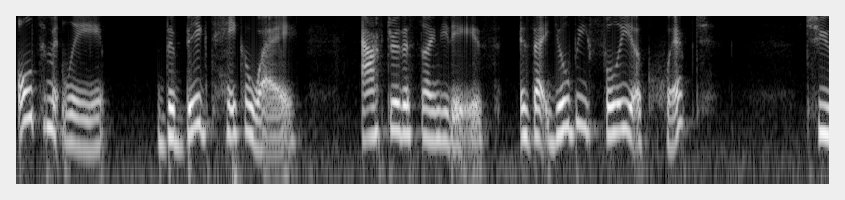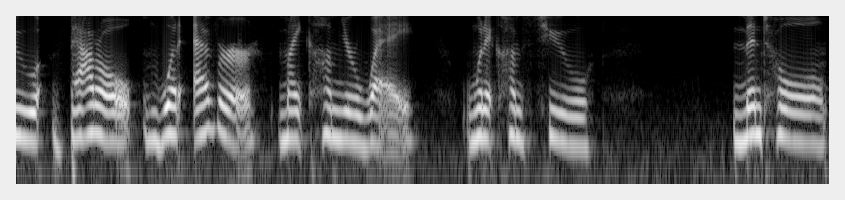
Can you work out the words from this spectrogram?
ultimately, the big takeaway after this 90 days is that you'll be fully equipped to battle whatever might come your way when it comes to mental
